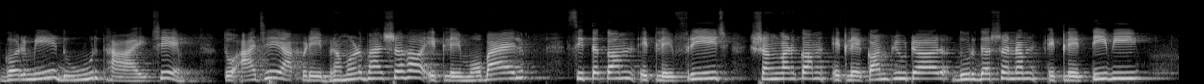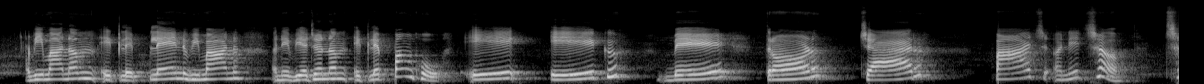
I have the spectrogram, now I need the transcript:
ગરમી દૂર થાય છે. તો આજે આપણે ભ્રમણભાષ એટલે મોબાઈલ, શીતકમ એટલે ફ્રીજ સંગણકમ એટલે કમ્પ્યુટર, દૂરદર્શનમ એટલે ટીવી, વિમાનમ એટલે પ્લેન વિમાન અને વ્યજનમ એટલે પંખો. એ એક, બે, ત્રણ, ચાર, પાંચ અને છ. છ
